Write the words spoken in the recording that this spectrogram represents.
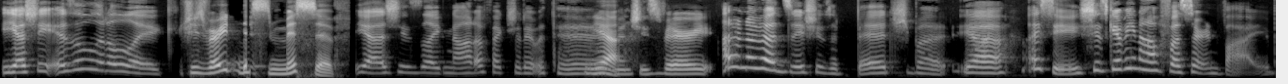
Yeah, she is a little like She's very dismissive. yeah, she's like not affectionate with him. Yeah. And she's very I don't know if I'd say she's a bitch, but yeah, I see. She's giving off a certain vibe.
